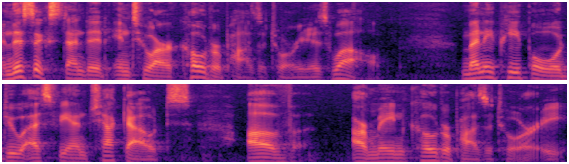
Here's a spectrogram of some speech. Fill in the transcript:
And this extended into our code repository as well. Many people will do SVN checkouts of our main code repository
